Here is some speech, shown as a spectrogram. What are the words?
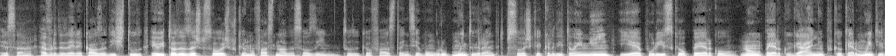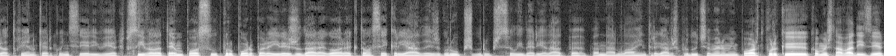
essa a verdadeira causa disto tudo. Eu e todas as pessoas, porque eu não faço nada sozinho. Tudo o que eu faço tenho sempre um grupo muito grande de pessoas que acreditam em mim e é por isso que eu perco, não perco, ganho, porque eu quero muito ir ao terreno, quero conhecer e ver. Se possível, até me posso propor para ir ajudar agora que estão a ser criadas grupos, grupos de solidariedade para, para andar lá a entregar os produtos, também não me importa, porque, como eu estava a dizer,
